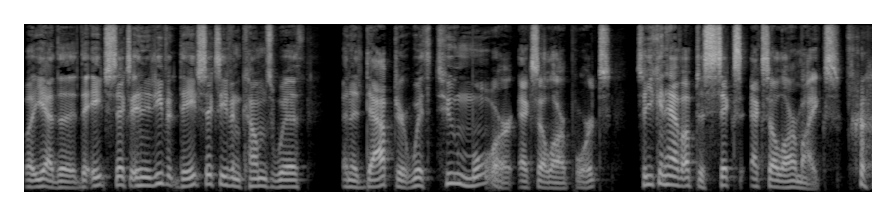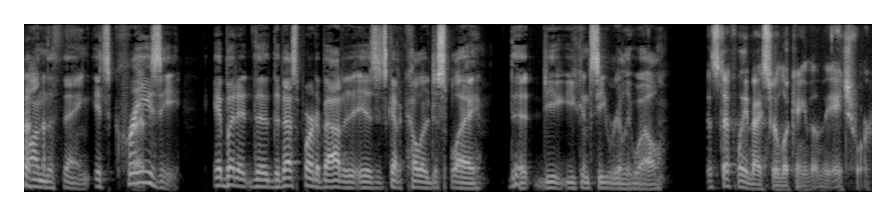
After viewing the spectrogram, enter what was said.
But yeah, the the H6 and it even the H6 even comes with an adapter with two more XLR ports, so you can have up to six XLR mics on the thing. It's crazy. It- but it, the the best part about it is it's got a color display that you, you can see really well, It's definitely nicer looking than the H4.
